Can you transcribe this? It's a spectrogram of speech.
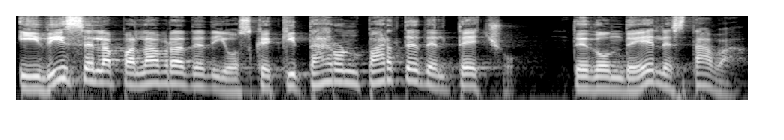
Y dice la palabra de Dios que quitaron parte del techo de donde él estaba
